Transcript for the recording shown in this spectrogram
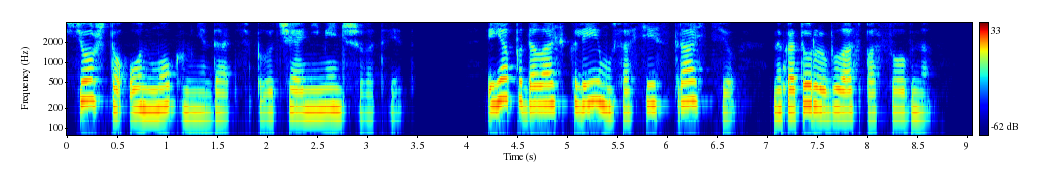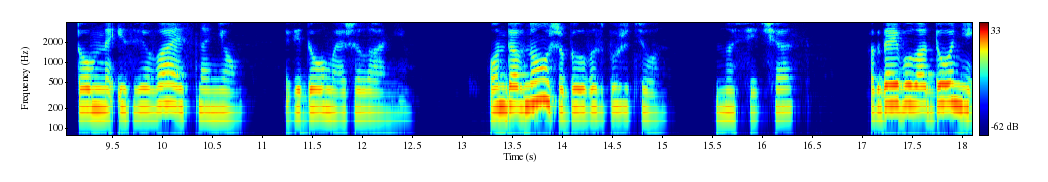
все, что он мог мне дать, получая не меньше в ответ. И я подалась к Лейму со всей страстью, на которую была способна, томно извиваясь на нем, ведомая желанием. Он давно уже был возбужден, но сейчас, когда его ладони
